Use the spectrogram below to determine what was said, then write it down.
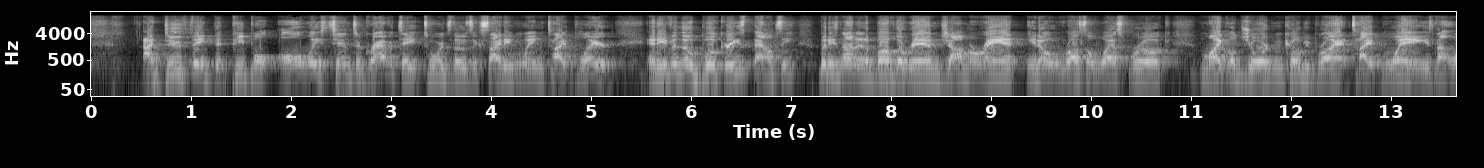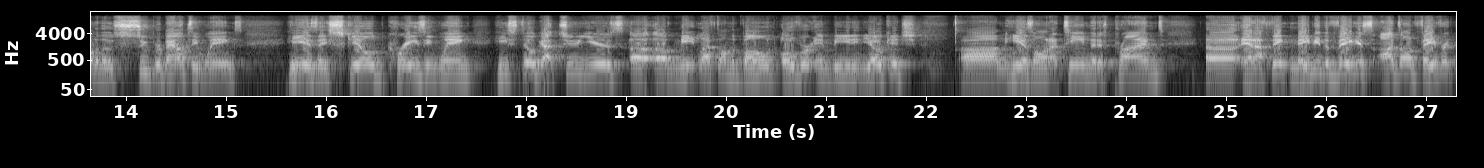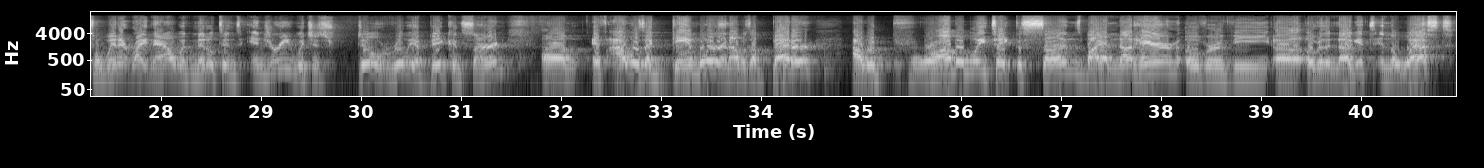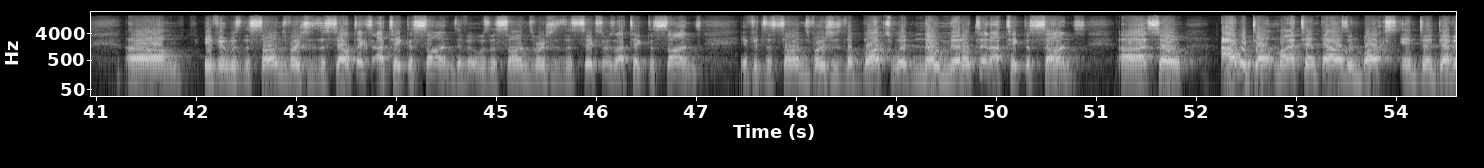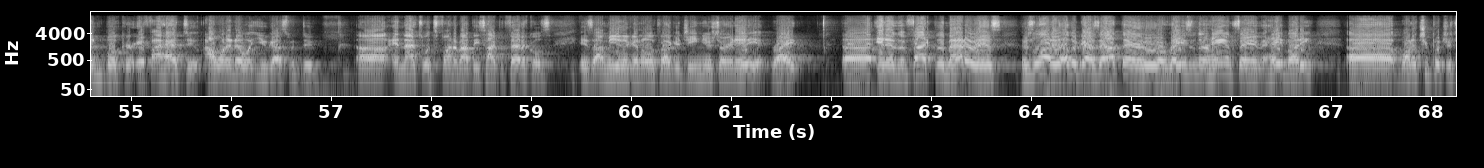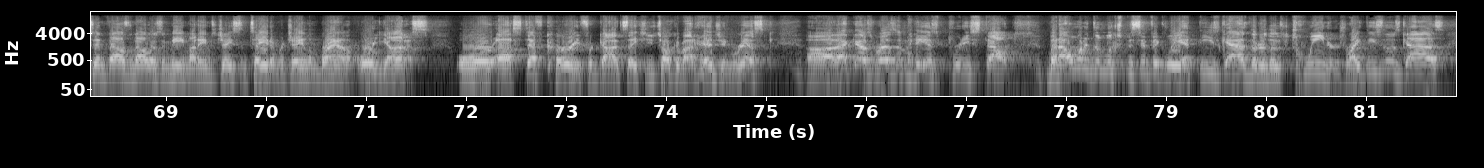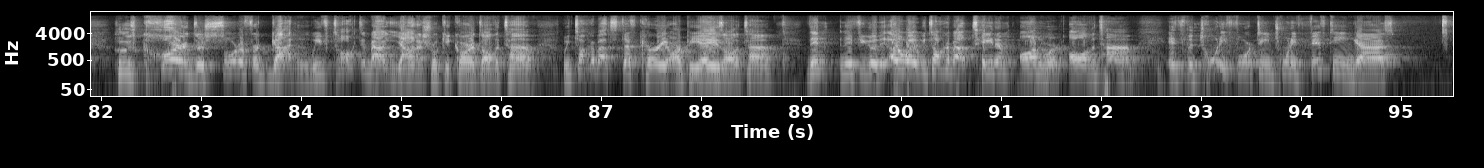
I do think that people always tend to gravitate towards those exciting wing type players. And even though Booker, he's bouncy, but he's not an above the rim, Ja Morant, you know, Russell Westbrook, Michael Jordan, Kobe Bryant type wing. He's not one of those super bouncy wings. He is a skilled, crazy wing. He's still got two years uh, of meat left on the bone over Embiid and Jokic. Um, he is on a team that is primed uh, and I think maybe the Vegas odds on favorite to win it right now with Middleton's injury, which is still really a big concern. Um, if I was a gambler and I was a bettor, I would probably take the Suns by a nut hair over the uh, over the Nuggets in the West. Um, if it was the Suns versus the Celtics, I'd take the Suns. If it was the Suns versus the Sixers, I'd take the Suns. If it's the Suns versus the Bucks with no Middleton, I'd take the Suns. Uh, so I would dump my ten thousand bucks into Devin Booker if I had to. I want to know what you guys would do, uh, and that's what's fun about these hypotheticals is I'm either going to look like a genius or an idiot, right? Uh, and the fact of the matter is, there's a lot of other guys out there who are raising their hand saying, hey, buddy, uh, why don't you put your $10,000 in me? My name's Jayson Tatum or Jaylen Brown or Giannis or uh, Steph Curry, for God's sakes. You talk about hedging risk. Uh, that guy's resume is pretty stout. But I wanted to look specifically at these guys that are those tweeners, right? These are those guys whose cards are sort of forgotten. We've talked about Giannis rookie cards all the time. We talk about Steph Curry RPAs all the time. Then, if you go the other way, we talk about Tatum onward all the time. It's the 2014, 2015 guys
